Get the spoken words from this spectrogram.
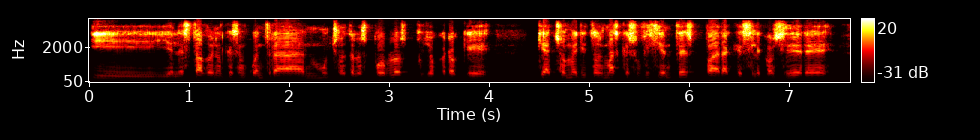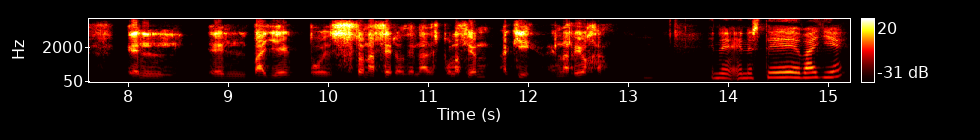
y el estado en el que se encuentran muchos de los pueblos, pues yo creo que, ha hecho méritos más que suficientes para que se le considere el, valle pues zona cero de la despoblación aquí, en La Rioja. En, este valle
